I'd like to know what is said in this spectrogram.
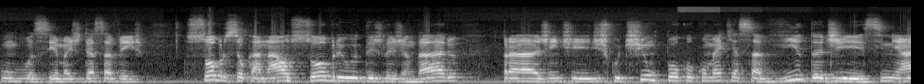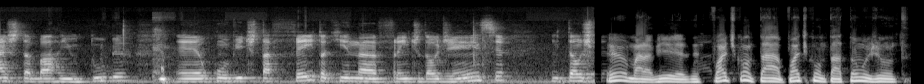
com você, mas dessa vez sobre o seu canal, sobre o Deslegendário, para a gente discutir um pouco como é que é essa vida de cineasta barra youtuber. É, o convite está feito aqui na frente da audiência. Então, espero... Maravilha, pode contar, pode contar, tamo junto.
